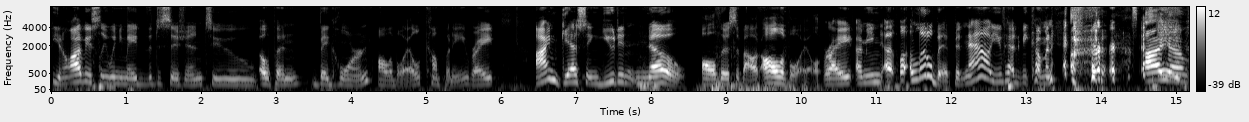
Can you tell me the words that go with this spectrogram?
you know, obviously when you made the decision to open Bighorn Olive Oil Company, right? I'm guessing you didn't know all this about olive oil, right? I mean, a, a little bit, but now you've had to become an expert. I um,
